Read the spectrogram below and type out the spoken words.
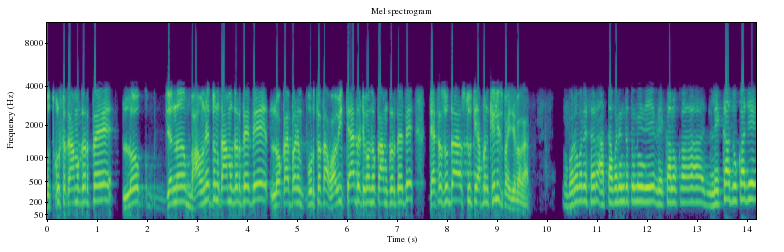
उत्कृष्ट काम करतंय लोक जन भावनेतून काम करते ते लोकांपर्यंत पूर्तता व्हावी त्या दृष्टिकोनातून काम करते ते त्याचं सुद्धा स्तुती आपण केलीच पाहिजे बघा. बरोबर आहे सर. आतापर्यंत तुम्ही जे लेखालोका लेखाजोखा जे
